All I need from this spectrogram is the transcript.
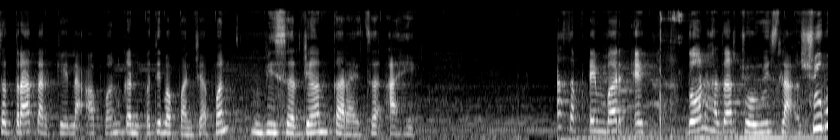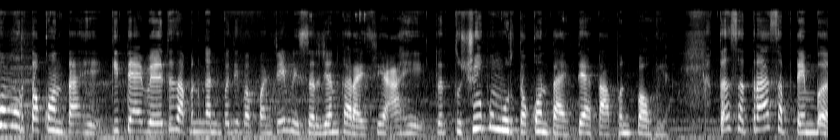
सतरा तारखेला आपण गणपती बाप्पांचे आपण विसर्जन करायचं आहे. सप्टेंबर एक दोन हजार चोवीसला शुभ मुहूर्त कोणता आहे? की त्या वेळेतच आपण गणपती बाप्पांचे विसर्जन करायचे आहे. तर तो शुभ मुहूर्त कोणता आहे? ते आता आपण पाहूया. तर सतरा सप्टेंबर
